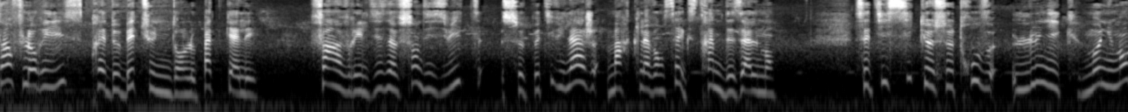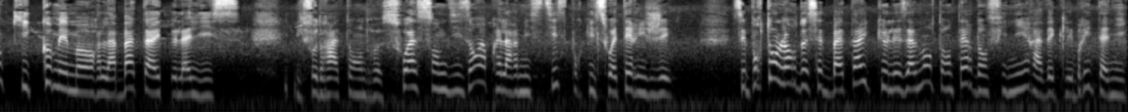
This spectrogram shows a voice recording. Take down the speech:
Saint-Floris, près de Béthune, dans le Pas-de-Calais. Fin avril 1918, ce petit village marque l'avancée extrême des Allemands. C'est ici que se trouve l'unique monument qui commémore la bataille de la Lys. Il faudra attendre 70 ans après l'armistice pour qu'il soit érigé. C'est pourtant lors de cette bataille que les Allemands tentèrent d'en finir avec les Britanniques,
